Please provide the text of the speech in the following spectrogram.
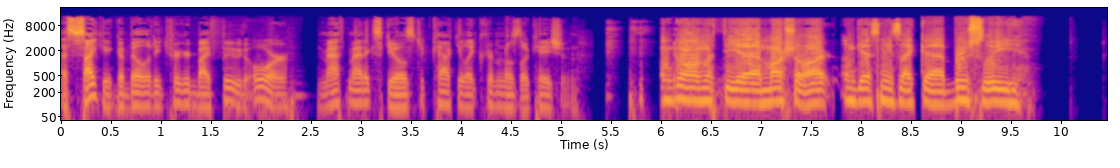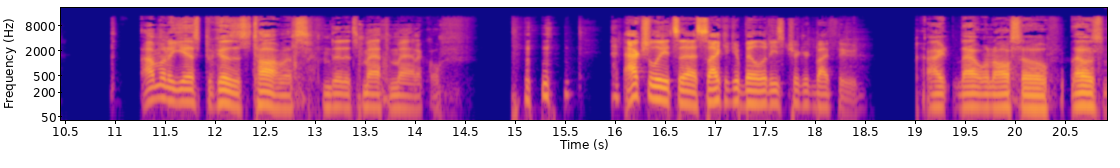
a psychic ability triggered by food, or mathematic skills to calculate criminals' location? I'm going with the uh, martial art. I'm guessing he's like uh, Bruce Lee. I'm gonna guess because it's Thomas that it's mathematical. Actually, it's uh, psychic abilities triggered by food. I that one also that was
